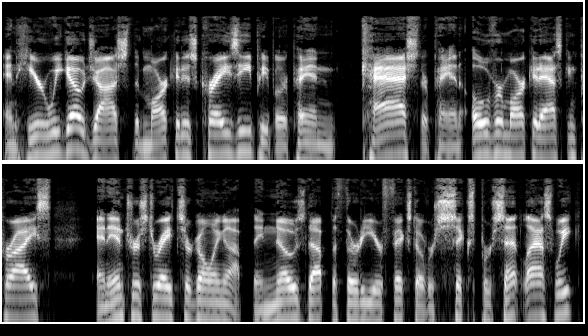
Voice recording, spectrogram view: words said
And here we go, Josh. The market is crazy. People are paying cash. They're paying over market asking price and interest rates are going up. They nosed up the 30 year fixed over 6% last week,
